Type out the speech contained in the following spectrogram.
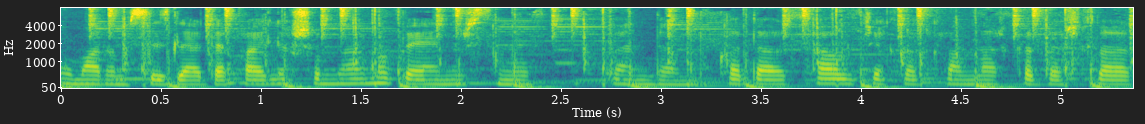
Umarım sizler de paylaşımlarımı beğenirsiniz. Benden bu kadar. Sağlıcakla kalın arkadaşlar.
